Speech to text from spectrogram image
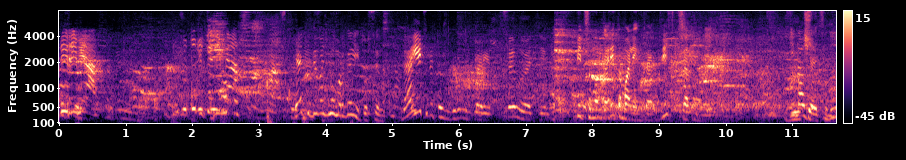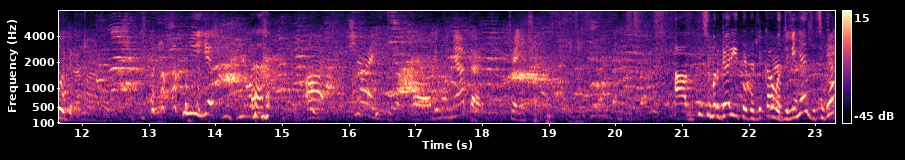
Перемясо. Перемясо. Я тебе возьму Маргариту, сын. Да? Я тебе тоже беру маргариту, целую отдельно. Пицца Маргарита маленькая, 250 рублей. И наш Замечательно. блогер, она не ест, не пьет. А чай, э, лимон мята, чайничек. А пицца Маргарита это для кого? Для меня, для тебя?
